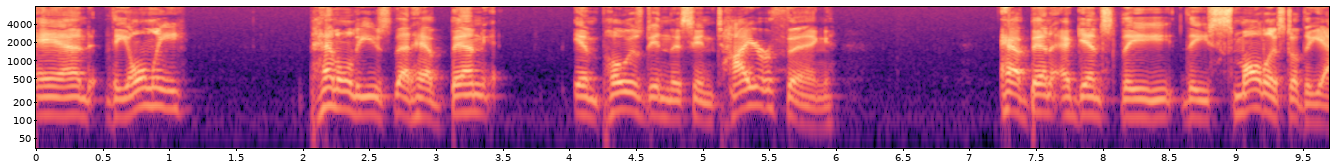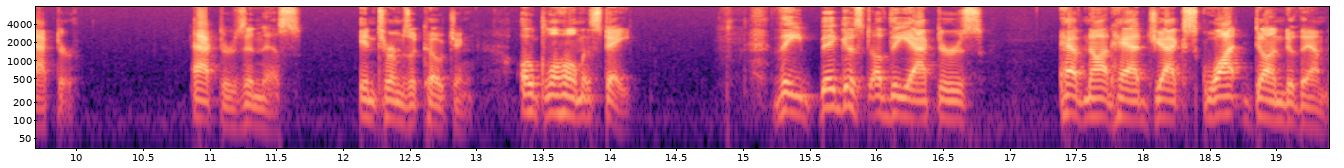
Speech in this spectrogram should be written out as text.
and the only penalties that have been imposed in this entire thing have been against the the smallest of the actor actors in this in terms of coaching. Oklahoma State. The biggest of the actors have not had jack squat done to them.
